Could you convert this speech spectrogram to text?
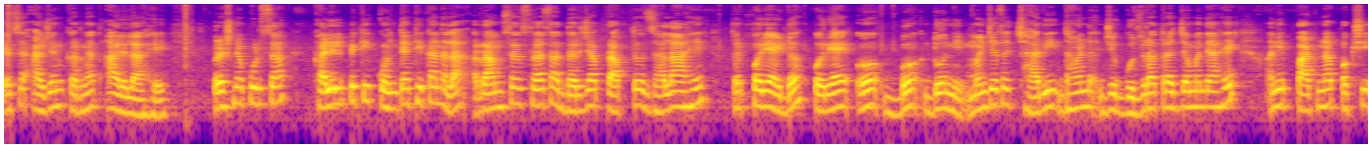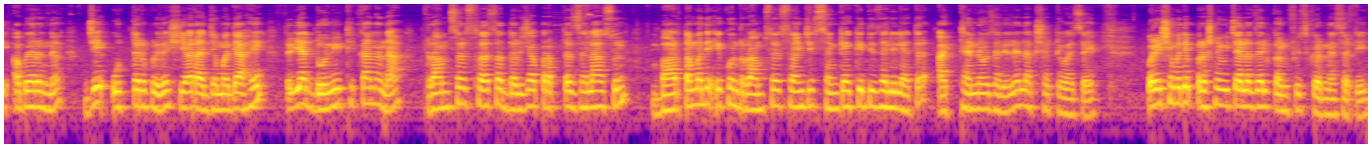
याचं आयोजन करण्यात आलेलं आहे. प्रश्न पुढचा खालीलपैकी कोणत्या ठिकाणाला रामसर स्थळाचा दर्जा प्राप्त झाला आहे? तर पर्याय ड पर्याय अ ब दोन्ही. म्हणजेच छारी धांड जे गुजरात राज्यामध्ये आहे आणि पाटणा पक्षी अभयारण्य जे उत्तर प्रदेश या राज्यामध्ये आहे. तर या दोन्ही ठिकाणांना रामसर स्थळाचा दर्जा प्राप्त झाला असून भारतामध्ये एकूण रामसर स्थळांची संख्या किती झालेली आहे? तर अठ्ठ्याण्णव झालेल्या लक्षात ठेवायचं आहे परीक्षेमध्ये प्रश्न विचारला जाईल कन्फ्यूज करण्यासाठी.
